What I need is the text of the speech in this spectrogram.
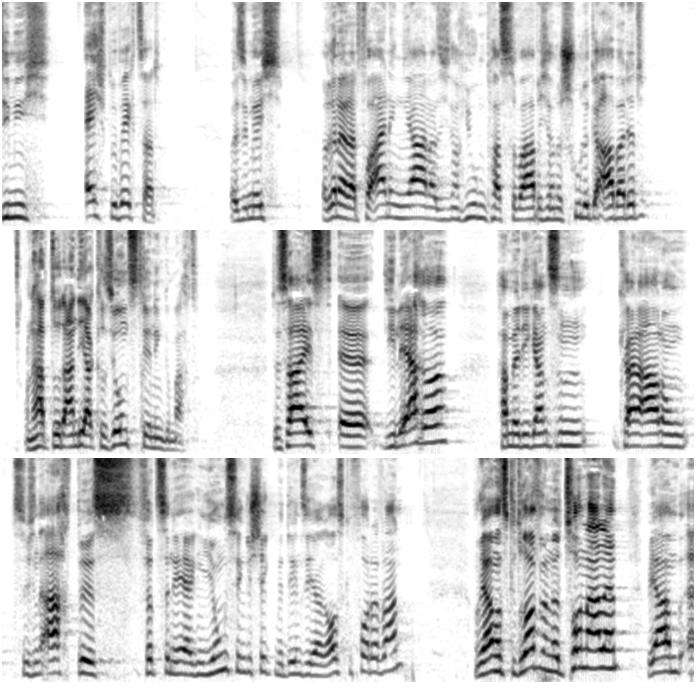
die mich echt bewegt hat, weil sie mich erinnert hat, vor einigen Jahren, als ich noch Jugendpastor war, habe ich an der Schule gearbeitet und habe dort Anti-Aggressionstraining gemacht. Das heißt, äh, die Lehrer haben mir die ganzen keine Ahnung, zwischen 8 bis 14-jährigen Jungs hingeschickt, mit denen sie herausgefordert waren. Und wir haben uns getroffen in der Turnhalle, wir haben äh,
